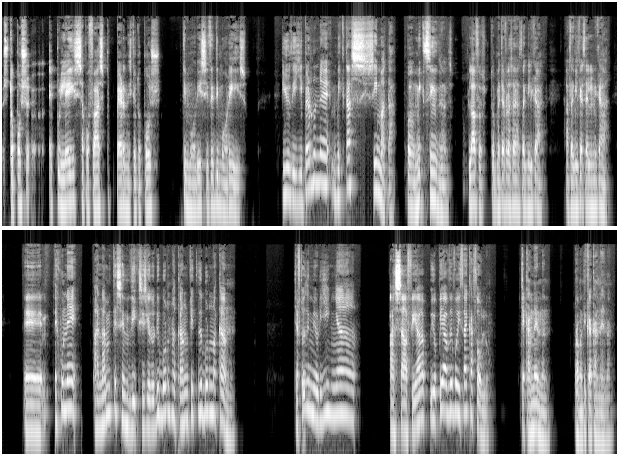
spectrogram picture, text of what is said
στο πώς επιλέγεις τις αποφάσεις που παίρνεις και το πώς τιμωρείς ή δεν τιμωρείς οι οδηγοί παίρνουν μεικτά σήματα mixed signals λάθος το μετέφρασα στα αγγλικά από τα αγγλικά στα ελληνικά. Ε, έχουν ανάμεικτες ενδείξεις για το τι μπορούν να κάνουν και τι δεν μπορούν να κάνουν. Και αυτό δημιουργεί μια ασάφεια η οποία δεν βοηθάει καθόλου και κανέναν. Πραγματικά κανέναν.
